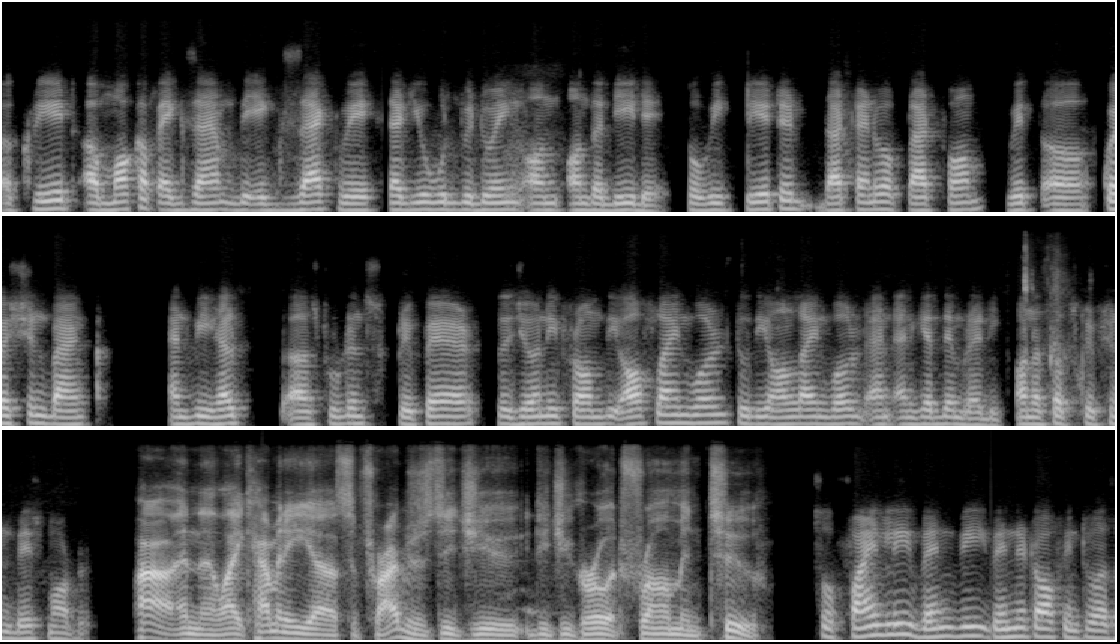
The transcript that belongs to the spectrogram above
uh, create a mock-up exam the exact way that you would be doing on on the d-day. So we created that kind of a platform with a question bank and we help uh, students prepare the journey from the offline world to the online world and, and get them ready on a subscription based model. Wow and then like how many uh, subscribers did you did you grow it from and to? So finally when we went it off into a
